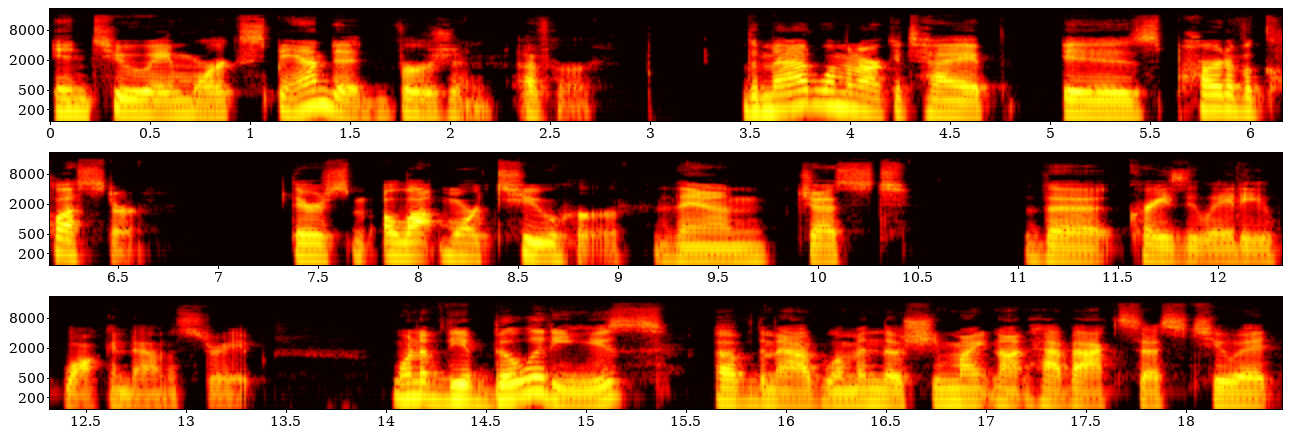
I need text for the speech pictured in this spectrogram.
into a more expanded version of her. The Mad Woman archetype is part of a cluster. There's a lot more to her than just the crazy lady walking down the street. One of the abilities of the mad woman, though she might not have access to it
